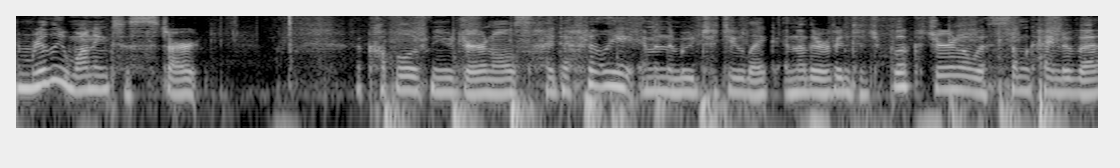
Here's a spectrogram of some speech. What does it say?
I'm really wanting to start a couple of new journals. I definitely am in the mood to do like another vintage book journal with some kind of a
